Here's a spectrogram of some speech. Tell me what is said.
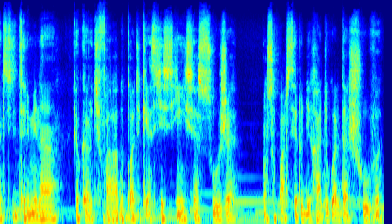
Antes de terminar, eu quero te falar do podcast Ciência Suja, nosso parceiro de rádio guarda-chuva.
